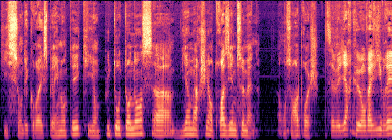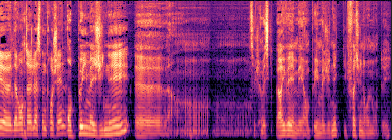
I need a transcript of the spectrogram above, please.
qui sont des coureurs expérimentés, qui ont plutôt tendance à bien marcher en troisième semaine. on s'en rapproche. Ça veut dire qu'on va vibrer davantage la semaine prochaine? On peut imaginer, sait jamais ce qui peut arriver, mais on peut imaginer qu'il fasse une remontée,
